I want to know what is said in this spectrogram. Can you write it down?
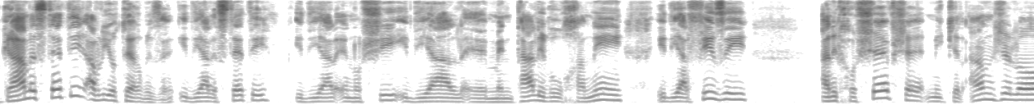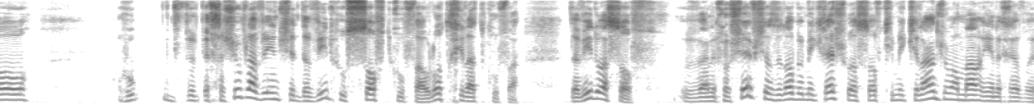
גם אסתטי, אבל יותר מזה. אידיאל אסתטי, אידיאל אנושי, אידיאל אה, מנטלי, רוחני, אידיאל פיזי. אני חושב שמיקלאנג'לו, הוא, וחשוב להבין שדוד הוא סוף תקופה, הוא לא תחילת תקופה. דוד הוא הסוף. ואני חושב שזה לא במקרה שהוא הסוף, כי מיקלאנג'לו אמר, הנה חבר'ה,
